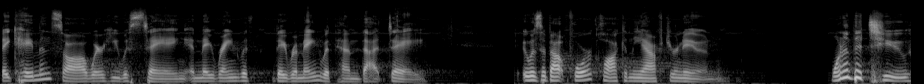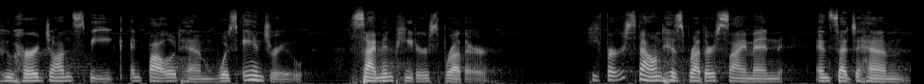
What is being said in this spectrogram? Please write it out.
They came and saw where he was staying, and they, with, they remained with him that day. It was about four o'clock in the afternoon. One of the two who heard John speak and followed him was Andrew, Simon Peter's brother. He first found his brother Simon and said to him,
